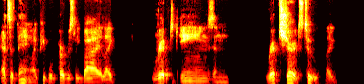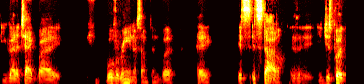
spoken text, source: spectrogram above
that's a thing. Like people purposely buy like ripped jeans and ripped shirts too. Like you got attacked by Wolverine or something. But hey, it's it's style. You just put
